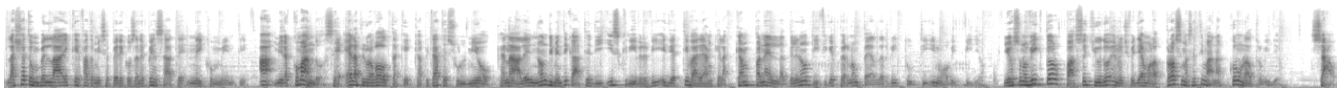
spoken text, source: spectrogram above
lasciate un bel like e fatemi sapere cosa ne pensate nei commenti. Ah, mi raccomando, se è la prima volta che capitate sul mio canale, non dimenticate di iscrivervi e di attivare anche la campanella delle notifiche per non perdervi tutti i nuovi video. Io sono Victor, passo e chiudo e noi ci vediamo la prossima settimana con un altro video. Ciao!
